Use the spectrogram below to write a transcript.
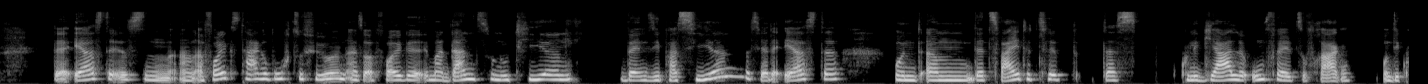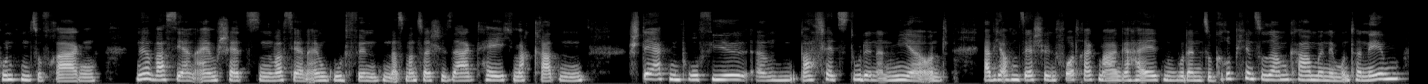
Der erste ist, ein, ein Erfolgstagebuch zu führen, also Erfolge immer dann zu notieren, wenn sie passieren. Das ist ja der erste. Und ähm, der zweite Tipp, das kollegiale Umfeld zu fragen und die Kunden zu fragen, ne, was sie an einem schätzen, was sie an einem gut finden. Dass man zum Beispiel sagt, hey, ich mache gerade ein Stärkenprofil, ähm, was schätzt du denn an mir? Und da habe ich auch einen sehr schönen Vortrag mal gehalten, wo dann so Grüppchen zusammenkamen in dem Unternehmen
